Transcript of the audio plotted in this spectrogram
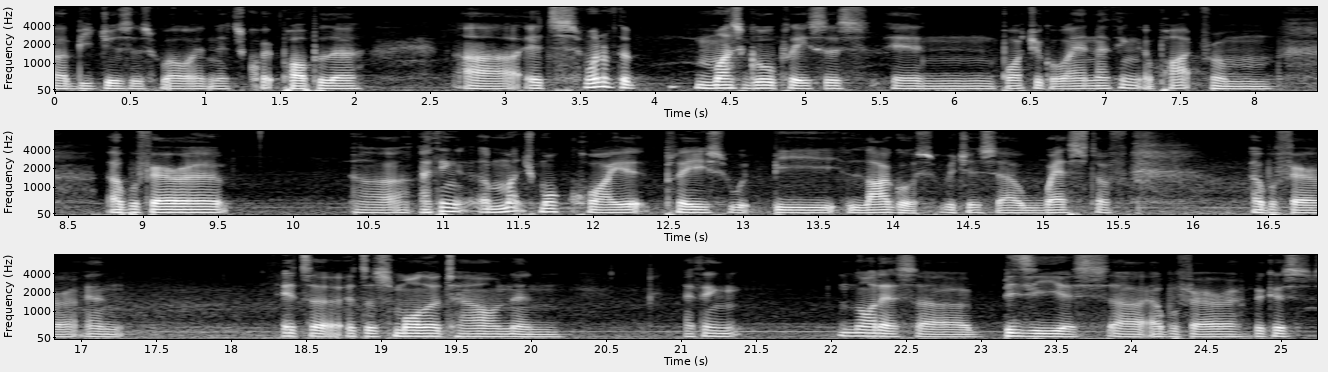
uh, beaches as well, and it's quite popular. Uh, it's one of the must-go places in Portugal, and I think apart from Albufeira, uh, I think a much more quiet place would be Lagos, which is uh, west of Albufeira, and it's a it's a smaller town, and I think not as uh, busy as uh, Albufeira because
